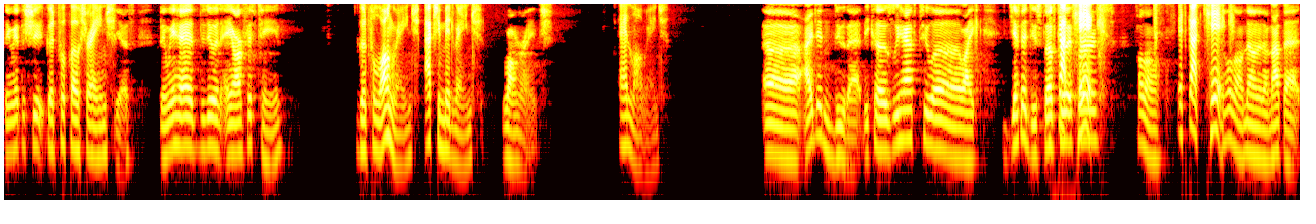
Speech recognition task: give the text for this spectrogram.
Then we had to shoot. Good for close range. Yes. Then we had to do an AR-15, Good for long range. Actually, mid range long range. and long range. Uh, I didn't do that because we have to uh like you have to do stuff to it kick. first. Hold on. It's got kick. Hold on, no, no, no, not that.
